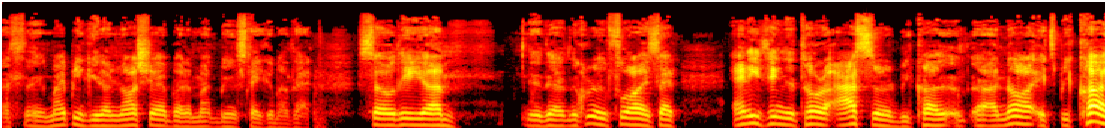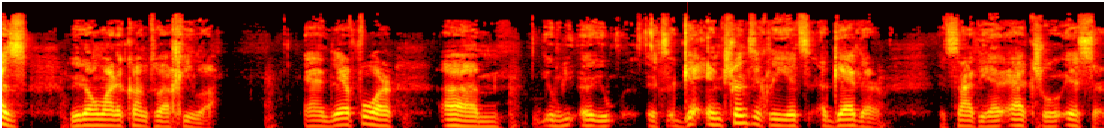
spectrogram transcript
I think it might be Gidon Nosha, but I might be mistaken about that. So the um, the, the Nifla is that anything the Torah answered because uh, no, it's because we don't want to come to Achila, and therefore um, you, you, it's intrinsically it's a gather. It's not the actual Isser.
